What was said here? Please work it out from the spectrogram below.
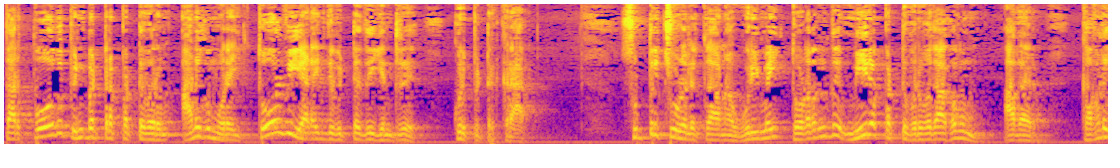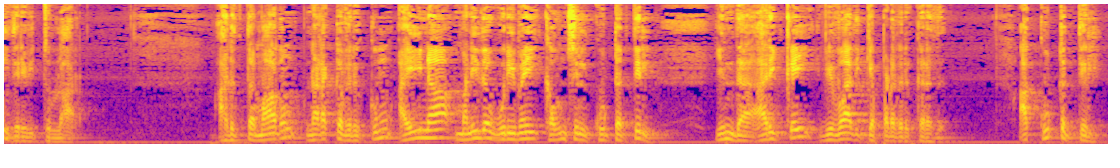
தற்போது பின்பற்றப்பட்டு வரும் அணுகுமுறை தோல்வியடைந்துவிட்டது என்று குறிப்பிட்டிருக்கிறார். சுற்றுச்சூழலுக்கான உரிமை தொடர்ந்து மீறப்பட்டு வருவதாகவும் அவர் கவலை தெரிவித்துள்ளார். அடுத்த மாதம் நடக்கவிருக்கும் ஐநா மனித உரிமை கவுன்சில் கூட்டத்தில் இந்த அறிக்கை விவாதிக்கப்படவிருக்கிறது. அக்கூட்டத்தில்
